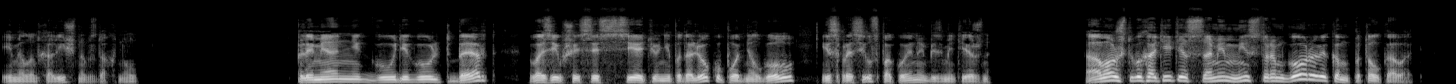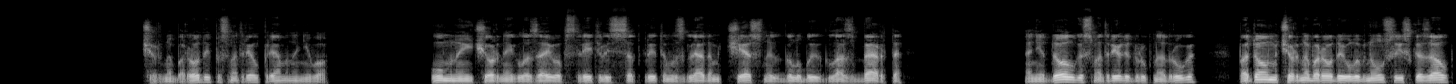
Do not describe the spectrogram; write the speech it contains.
и меланхолично вздохнул. Племянник Гуди Гульт Берт, возившийся с сетью неподалеку, поднял голову и спросил спокойно и безмятежно. А может, вы хотите с самим мистером Горовиком потолковать? Чернобородый посмотрел прямо на него. Умные черные глаза его встретились с открытым взглядом честных голубых глаз Берта. Они долго смотрели друг на друга. Потом Чернобородый улыбнулся и сказал,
